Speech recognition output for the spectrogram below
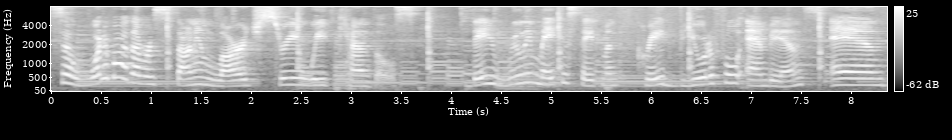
So what about our stunning large 3 wick candles? They really make a statement, create beautiful ambience and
